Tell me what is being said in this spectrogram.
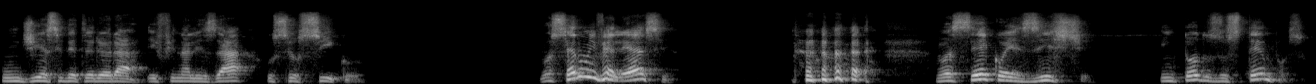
um dia se deteriorar e finalizar o seu ciclo? Você não envelhece. você coexiste em todos os tempos.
